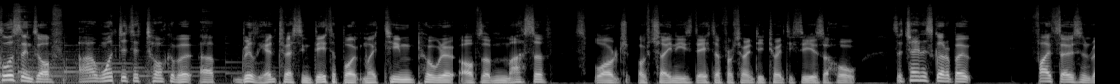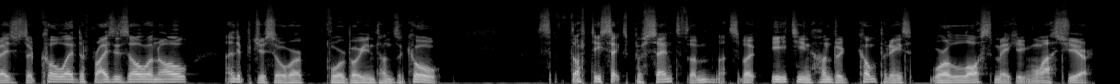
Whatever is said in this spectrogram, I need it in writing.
Close things off, I wanted to talk about a really interesting data point my team pulled out of the massive splurge of Chinese data for 2023 as a whole. So, China's got about 5,000 registered coal enterprises all in all, and they produce over 4 billion tonnes of coal. So 36% of them, that's about 1,800 companies, were loss making last year.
